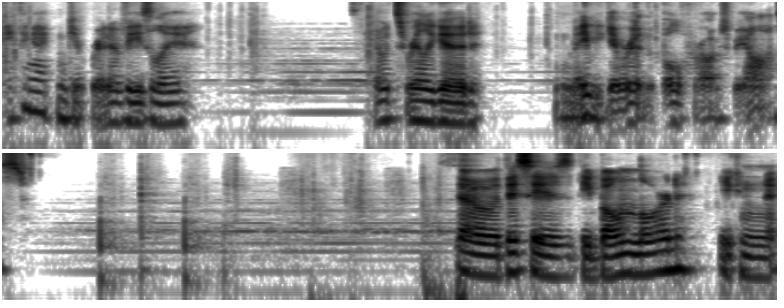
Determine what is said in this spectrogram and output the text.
Anything I can get rid of easily? It's really good. Maybe get rid of the bullfrog, to be honest. So this is the Bone Lord. You can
